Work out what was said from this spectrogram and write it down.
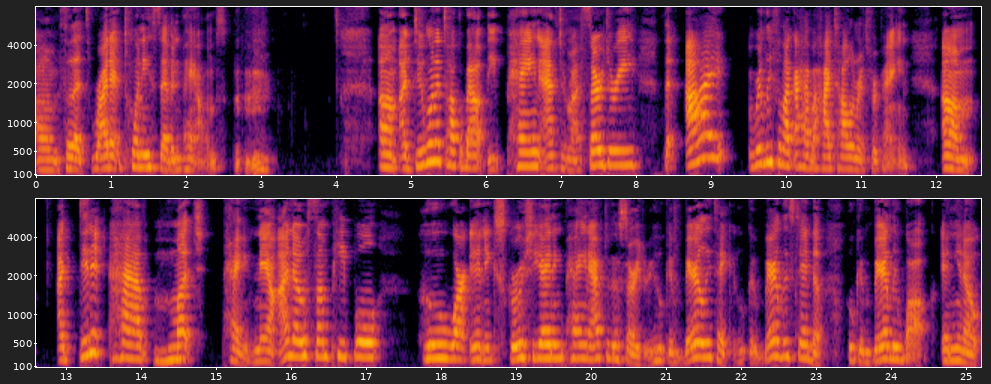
Um, so that's right at 27 pounds. um, I do want to talk about the pain after my surgery. That I really feel like I have a high tolerance for pain. Um, I didn't have much pain. Now, I know some people who are in excruciating pain after the surgery, who can barely take it, who can barely stand up, who can barely walk. And you know,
